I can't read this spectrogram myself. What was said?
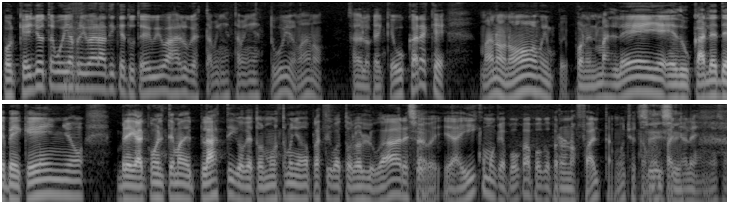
¿Por qué yo te voy a privar a ti que tú te vivas algo que está bien, está bien, es tuyo, mano? ¿Sabes? Lo que hay que buscar es que, mano, no, imp- poner más leyes, educar desde pequeño, bregar con el tema del plástico, que todo el mundo está bañando plástico a todos los lugares, Sí. ¿sabes? Y ahí como que poco a poco, pero nos falta mucho, estamos Sí, en sí. pañales en eso.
